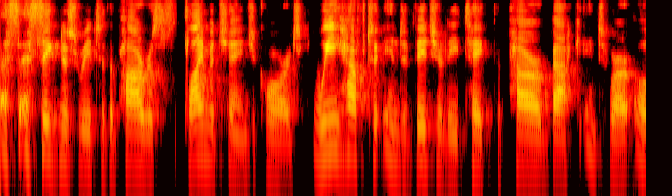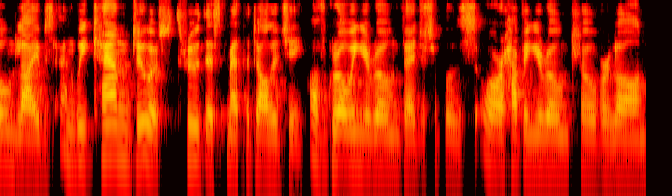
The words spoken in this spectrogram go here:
a, a signatory to the Paris Climate Change Accord. We have to individually take the power back into our own lives, and we can do it through this methodology of growing your own vegetables or having your own clover lawn.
